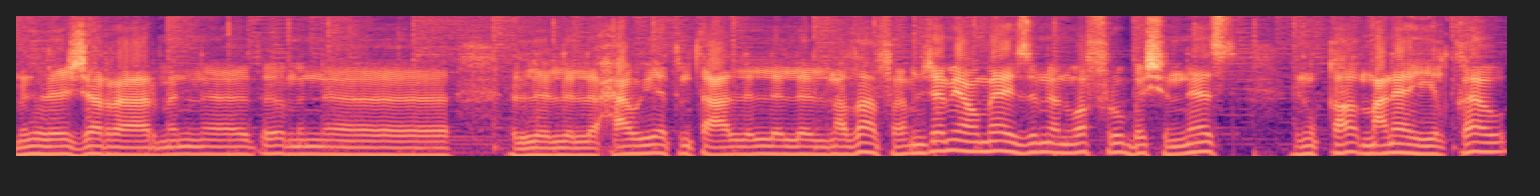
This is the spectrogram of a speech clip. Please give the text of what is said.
من الجرار من من ال- ال- الحاويات نتاع النظافة. من جميع ما يلزمنا نوفروا باش الناس معناها يلقاو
